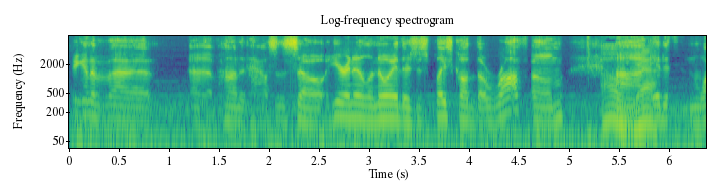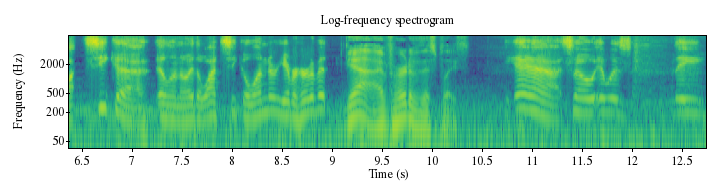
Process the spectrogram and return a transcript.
Speaking of uh, of haunted houses, so here in Illinois, there's this place called the Roff Home. Oh uh, yeah. It is in Watseka, Illinois. The Watseka Wonder. You ever heard of it? Yeah, I've heard of this place. Yeah, so it was they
